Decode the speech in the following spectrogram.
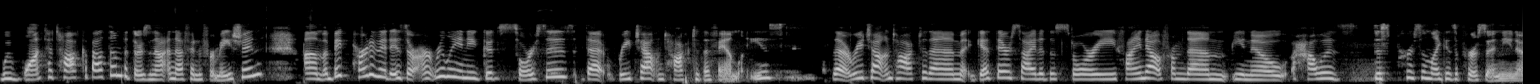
we want to talk about them, but there's not enough information. Um, a big part of it is there aren't really any good sources that reach out and talk to the families that reach out and talk to them, get their side of the story, find out from them, you know, how is this person like as a person? You know,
